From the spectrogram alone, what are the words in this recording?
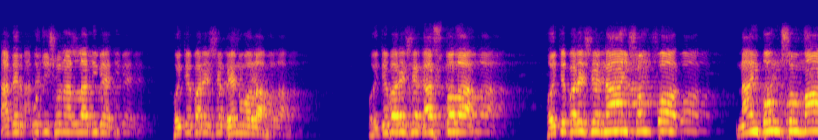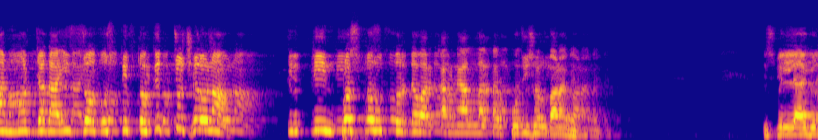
তাদের পজিশন আল্লাহ দিবেন। হইতে পারে সে ভ্যানওয়ালা, হইতে পারে সে গাছতলা, হইতে পারে সে নাই সম্পদ, নাই বংশ, মান, মর্যাদা, ইজ্জত, অস্তিত্ব, কিচ্ছু ছিল না। কিন্তু তিন প্রশ্নের উত্তর দেওয়ার কারণে আল্লাহ তার পজিশন বাড়াবেন। বিসমিল্লাহির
